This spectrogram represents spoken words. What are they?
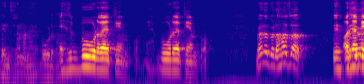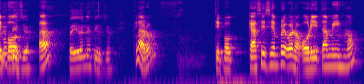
20 semanas es burda. Es burda de tiempo, es burda de tiempo. Bueno, pero o sea, es O sea, tipo, beneficio. ¿ah? Beneficio. Claro. Tipo, casi siempre, bueno, ahorita mismo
